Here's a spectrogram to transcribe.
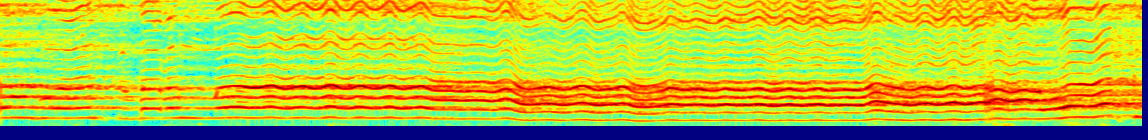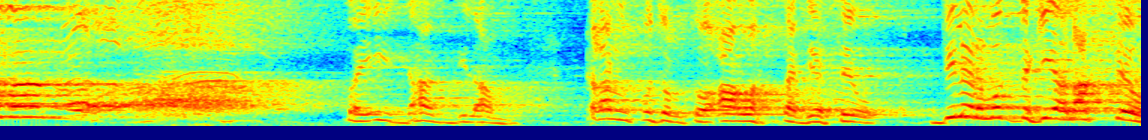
আল্লাহু আকবার কই এই ডাক দিলাম। কান পর্যন্ত আওয়াজটা গেছেও, দিলের মধ্যে গিয়া লাগছেও।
